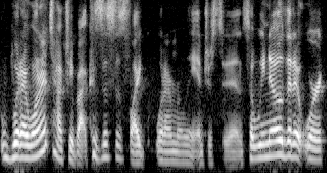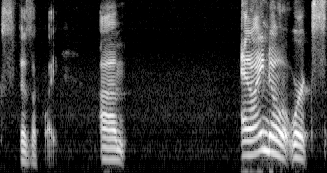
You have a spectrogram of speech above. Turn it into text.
what I want to talk to you about, because this is like what I'm really interested in. So we know that it works physically. Um, and I know it works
